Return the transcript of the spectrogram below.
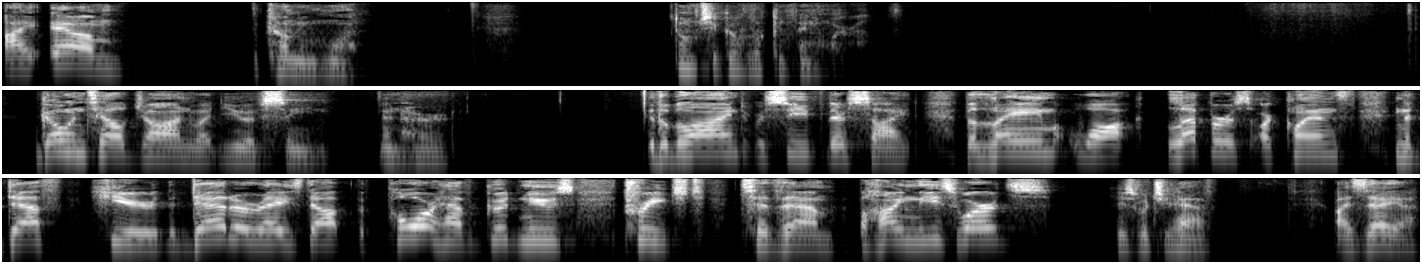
I am the coming one. Don't you go looking anywhere else. Go and tell John what you have seen and heard. The blind receive their sight. The lame walk. Lepers are cleansed and the deaf hear. The dead are raised up. The poor have good news preached to them. Behind these words, here's what you have. Isaiah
